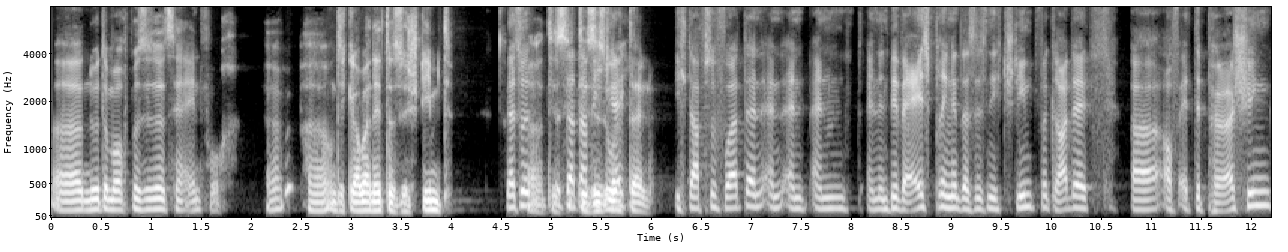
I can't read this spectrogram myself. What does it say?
Äh, nur da macht man es halt sehr einfach. Ja? Äh, und ich glaube auch nicht, dass es stimmt. Also äh, das, da dieses ich Urteil. Gleich, ich darf sofort ein, ein, ein, ein, einen Beweis bringen, dass es nicht stimmt, weil gerade äh, auf At the Pershing,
